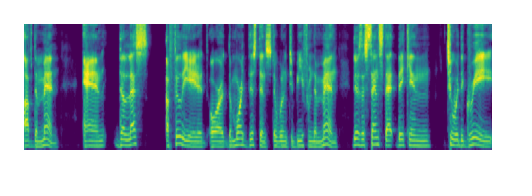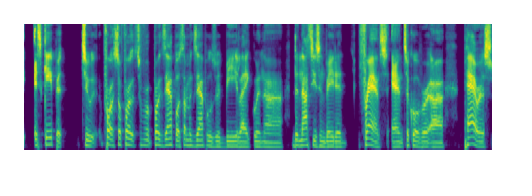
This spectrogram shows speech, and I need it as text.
of the men. And the less affiliated or the more distance they're willing to be from the men, there's a sense that they can, to a degree, escape it. To for so for so for, for example, some examples would be like when uh, the Nazis invaded France and took over uh, Paris.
